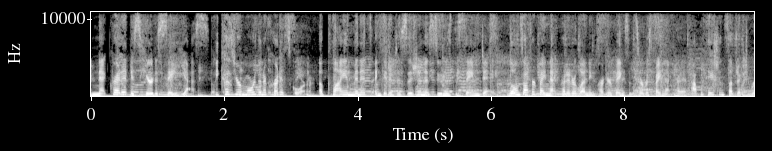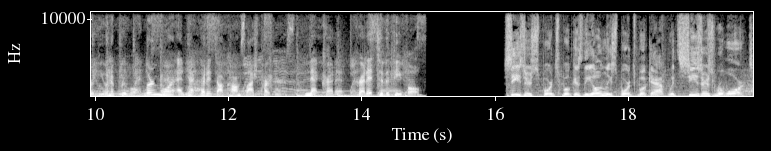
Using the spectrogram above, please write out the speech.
NetCredit is here to say yes because you're more than a credit score. Apply in minutes and get a decision as soon as the same day. Loans offered by NetCredit or lending partner banks and serviced by NetCredit. Application subject to review and approval. Learn more at netcredit.com/partners. NetCredit. Credit to the people. Caesars Sportsbook is the only sportsbook app with Caesars rewards.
